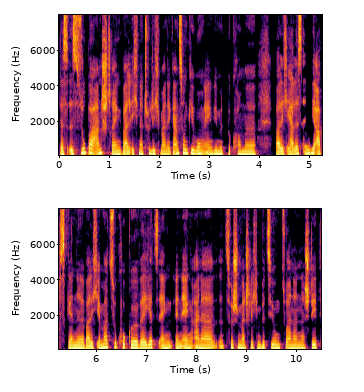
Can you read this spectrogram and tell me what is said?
Das ist super anstrengend, weil ich natürlich meine ganze Umgebung irgendwie mitbekomme, weil ich ja. alles irgendwie abscanne, weil ich immer zugucke, wer jetzt in, in irgendeiner zwischenmenschlichen Beziehung zueinander steht.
